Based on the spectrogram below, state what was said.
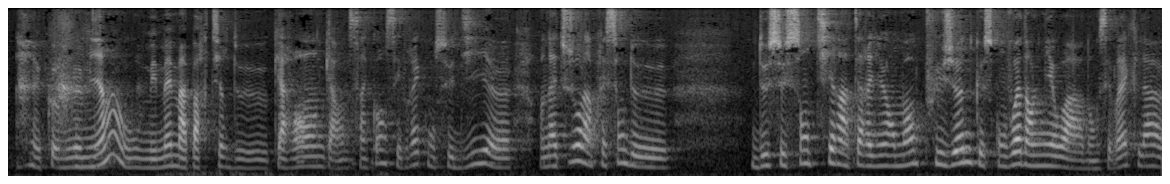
comme le mien, ou, mais même à partir de 40, 45 ans, c'est vrai qu'on se dit, on a toujours l'impression de de se sentir intérieurement plus jeune que ce qu'on voit dans le miroir. Donc c'est vrai que là,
